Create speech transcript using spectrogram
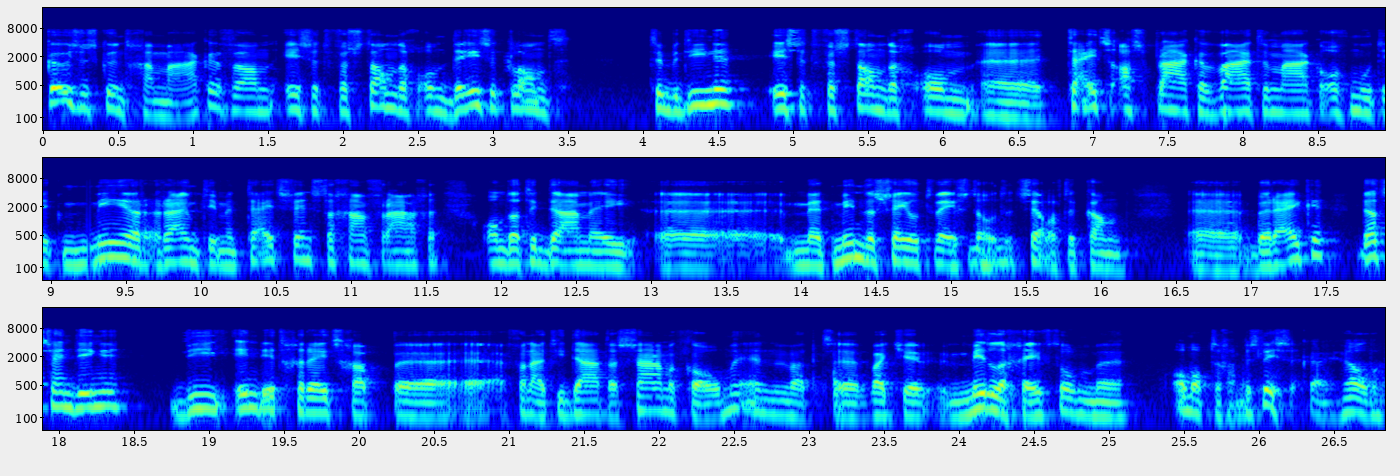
keuzes kunt gaan maken van is het verstandig om deze klant te bedienen? Is het verstandig om uh, tijdsafspraken waar te maken of moet ik meer ruimte in mijn tijdsvenster gaan vragen, omdat ik daarmee uh, met minder CO2-stoot mhm. hetzelfde kan bereiken? Dat zijn dingen die in dit gereedschap vanuit die data samenkomen en wat, wat je middelen geeft om, om op te gaan beslissen. Oké, okay, helder.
